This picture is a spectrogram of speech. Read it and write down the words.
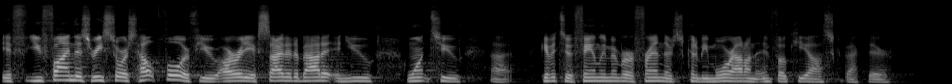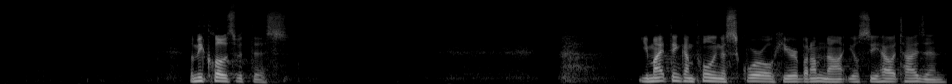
If you find this resource helpful, or if you're already excited about it and you want to uh, give it to a family member or friend, there's going to be more out on the info kiosk back there. Let me close with this. You might think I'm pulling a squirrel here, but I'm not. You'll see how it ties in.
